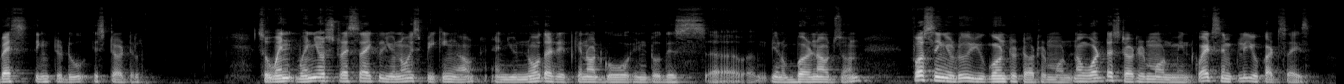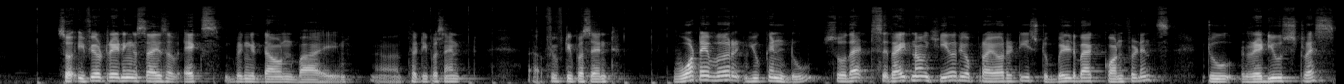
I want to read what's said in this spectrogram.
best thing to do is turtle. So when when your stress cycle you know is peaking out and you know that it cannot go into this uh, you know burnout zone first thing you do you go into turtle mode. Now what does turtle mode mean? Quite simply you cut size. So if you're trading a size of x bring it down by uh, 30% uh, 50% whatever you can do so that right now here your priority is to build back confidence to reduce stress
